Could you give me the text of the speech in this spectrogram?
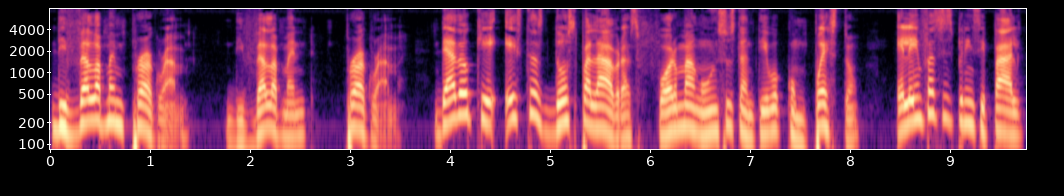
Development Program. Development Program. Dado que estas dos palabras forman un sustantivo compuesto, el énfasis principal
